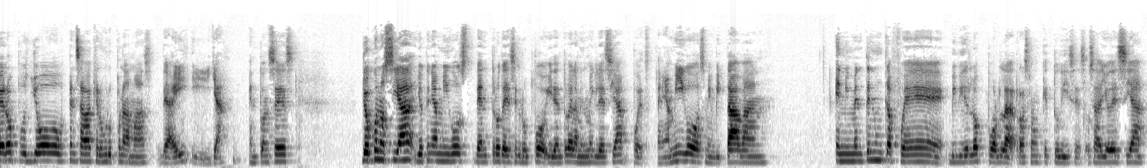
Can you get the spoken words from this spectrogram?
pero pues yo pensaba que era un grupo nada más de ahí y ya. Entonces, yo conocía, yo tenía amigos dentro de ese grupo y dentro de la misma iglesia, pues tenía amigos, me invitaban. En mi mente nunca fue vivirlo por la razón que tú dices, o sea, yo decía,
